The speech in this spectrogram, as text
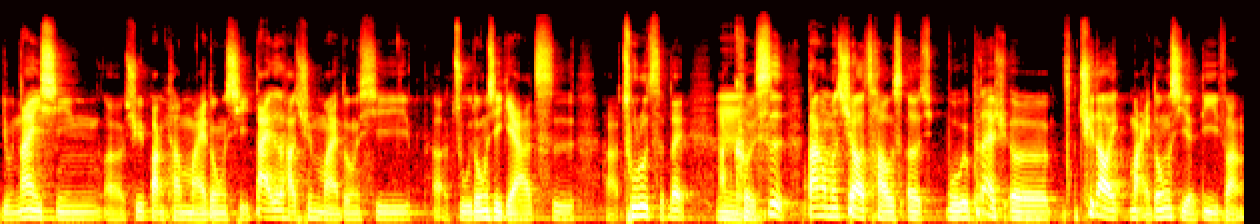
有耐心，呃，去帮他买东西，带着他去买东西，呃，煮东西给他吃，啊，诸如此类啊。可是当他们去到超市，呃，我不太去呃去到买东西的地方，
